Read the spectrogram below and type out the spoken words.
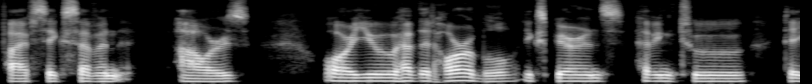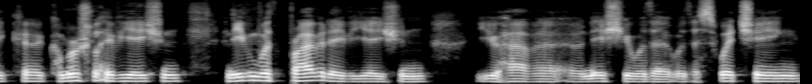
five, six, seven hours, or you have that horrible experience having to take uh, commercial aviation, and even with private aviation, you have a, an issue with a with a switching,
